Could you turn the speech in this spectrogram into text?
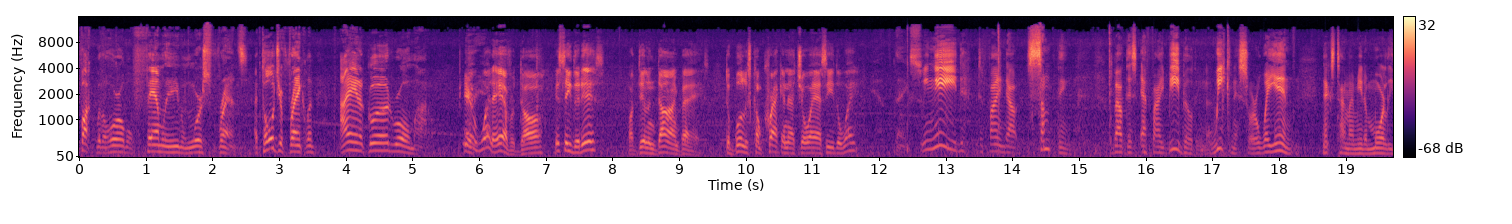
fuck with a horrible family and even worse friends. I told you, Franklin, I ain't a good role model. Yeah, whatever, dog. It's either this or dealing dime bags. The bullets come cracking at your ass either way. Yeah, Thanks. We need to find out something about this FIB building, a weakness or a way in. Next time I meet a morally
